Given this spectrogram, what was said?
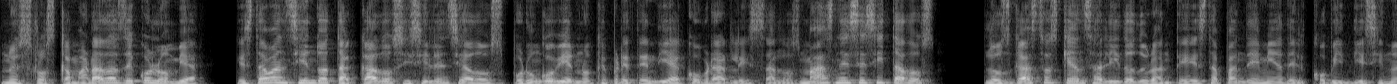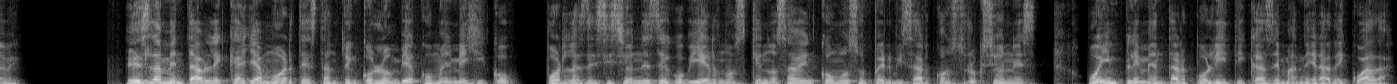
nuestros camaradas de Colombia estaban siendo atacados y silenciados por un gobierno que pretendía cobrarles a los más necesitados los gastos que han salido durante esta pandemia del COVID-19. Es lamentable que haya muertes tanto en Colombia como en México por las decisiones de gobiernos que no saben cómo supervisar construcciones o implementar políticas de manera adecuada.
